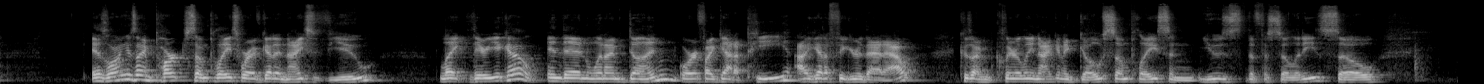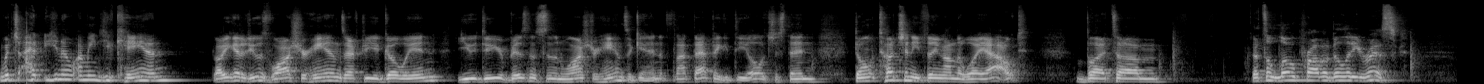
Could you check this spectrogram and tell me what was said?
As long as I'm parked someplace where I've got a nice view like there you go. And then when i'm done or if i gotta pee i gotta figure that out. Because i'm clearly not gonna go someplace and use the facilities so which i you know i mean you can. All you gotta do is wash your hands after you go in. You do your business and then wash your hands again. It's not that big a deal. It's just then don't touch anything on the way out. But um, that's a low probability risk.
